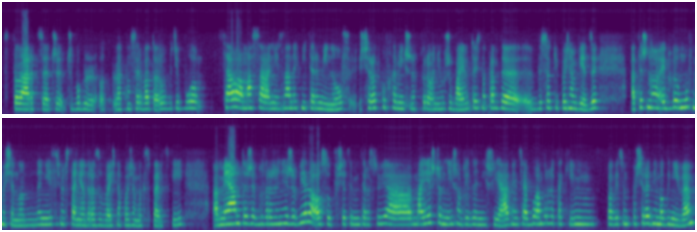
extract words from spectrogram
stolarce, czy, czy w ogóle dla konserwatorów, gdzie było cała masa nieznanych mi terminów, środków chemicznych, które oni używają, to jest naprawdę wysoki poziom wiedzy, a też no jakby umówmy się, no, nie jesteśmy w stanie od razu wejść na poziom ekspercki, a miałam też jakby wrażenie, że wiele osób się tym interesuje, a ma jeszcze mniejszą wiedzę niż ja, więc ja byłam trochę takim powiedzmy pośrednim ogniwem,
